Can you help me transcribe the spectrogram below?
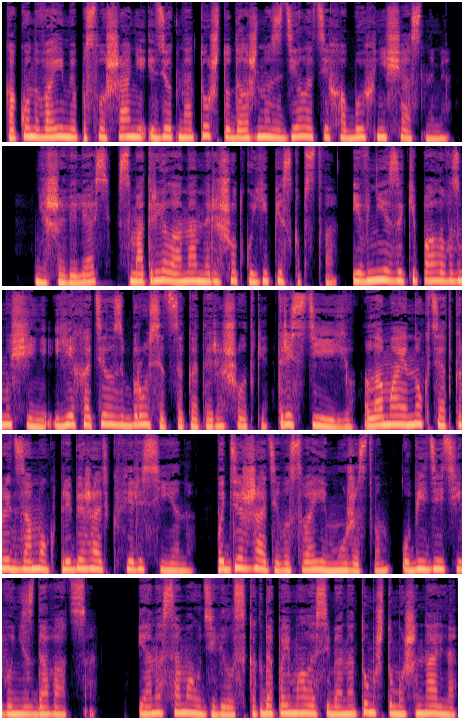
как он во имя послушания идет на то, что должно сделать их обоих несчастными. Не шевелясь, смотрела она на решетку епископства, и в ней закипало возмущение, ей хотелось броситься к этой решетке, трясти ее, ломая ногти открыть замок, прибежать к Фелисиену, поддержать его своим мужеством, убедить его не сдаваться. И она сама удивилась, когда поймала себя на том, что машинально,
